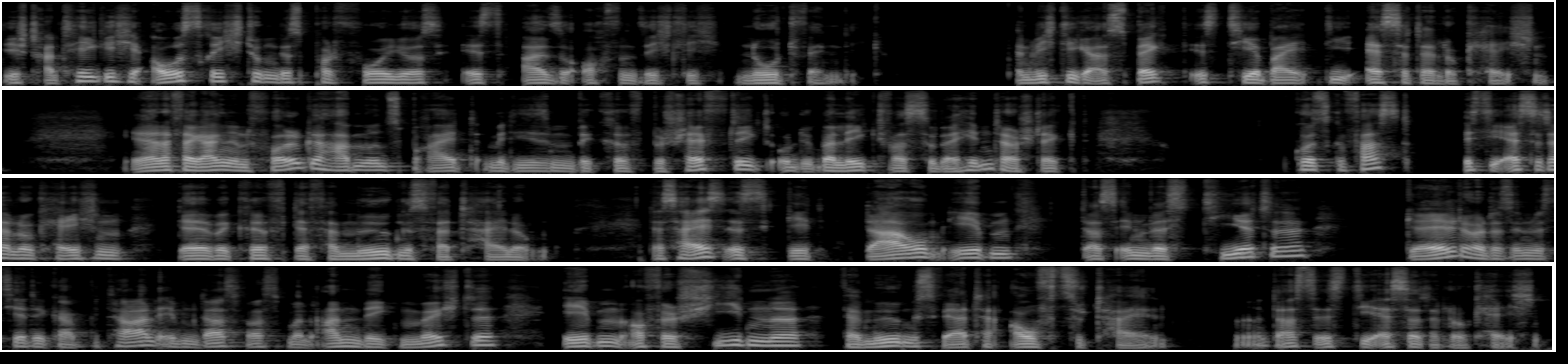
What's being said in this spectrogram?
Die strategische Ausrichtung des Portfolios ist also offensichtlich notwendig. Ein wichtiger Aspekt ist hierbei die Asset Allocation. In einer vergangenen Folge haben wir uns breit mit diesem Begriff beschäftigt und überlegt, was so dahinter steckt. Kurz gefasst ist die Asset Allocation der Begriff der Vermögensverteilung. Das heißt, es geht darum eben, das investierte Geld oder das investierte Kapital, eben das, was man anlegen möchte, eben auf verschiedene Vermögenswerte aufzuteilen. Das ist die Asset Allocation.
